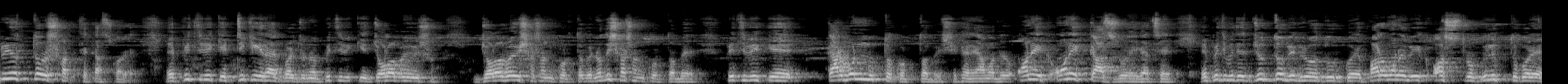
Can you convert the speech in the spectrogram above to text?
বৃহত্তর স্বার্থে কাজ করে। এই পৃথিবীকে টিকিয়ে রাখবার জন্য পৃথিবীকে জলবায়ু জলবায়ু শাসন করতে হবে, নদী শাসন করতে হবে। পৃথিবীকে কার্বন মুক্ত করতে হবে। সেখানে আমাদের অনেক অনেক কাজ রয়ে গেছে। এই পৃথিবীতে যুদ্ধ বিগ্রহ দূর করে পারমাণবিক অস্ত্র বিলুপ্ত করে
